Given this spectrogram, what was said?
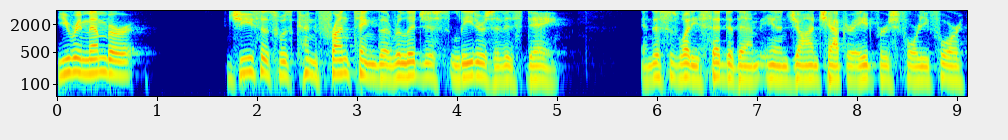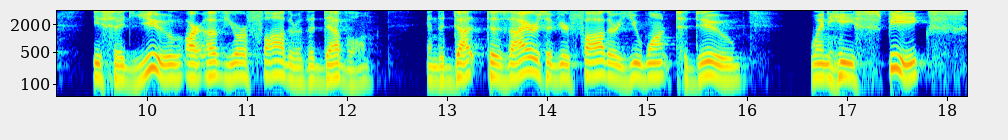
You remember Jesus was confronting the religious leaders of his day. And this is what he said to them in John chapter 8, verse 44. He said, You are of your father, the devil, and the de- desires of your father you want to do when he speaks,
